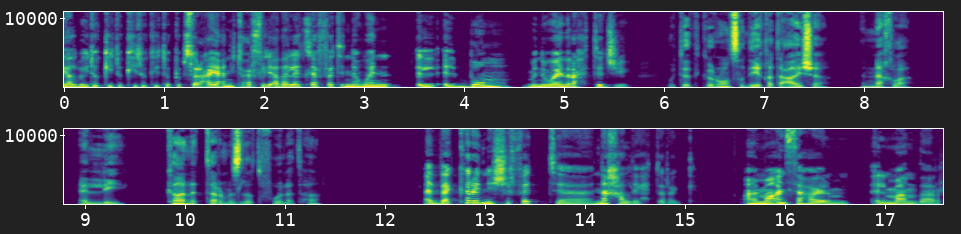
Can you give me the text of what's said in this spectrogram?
قلبي دكي دكي دكي دكي بسرعة يعني تعرفي اللي أظل أتلفت إنه وين ال boom من وين راح تجي. وتذكرون صديقة عايشة النخلة اللي كانت ترمز لطفولتها؟ أتذكر إني شفت آه، نخل يحترق. أنا ما أنسى هاي المنظر.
